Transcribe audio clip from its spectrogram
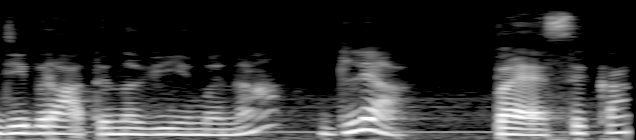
дібрати нові імена для песика,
